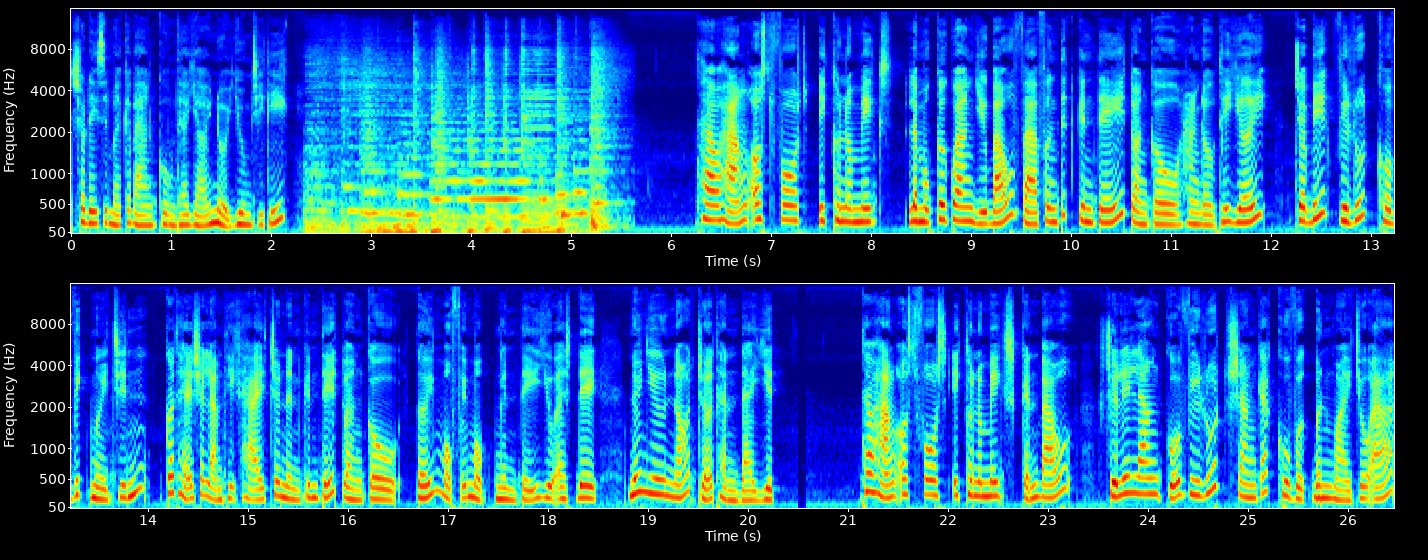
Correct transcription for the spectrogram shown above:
Sau đây xin mời các bạn cùng theo dõi nội dung chi tiết. Theo hãng Oxford Economics là một cơ quan dự báo và phân tích kinh tế toàn cầu hàng đầu thế giới, cho biết virus COVID-19 có thể sẽ làm thiệt hại cho nền kinh tế toàn cầu tới 1,1 nghìn tỷ USD nếu như nó trở thành đại dịch. Theo hãng Oxford Economics cảnh báo, sự lây lan của virus sang các khu vực bên ngoài châu Á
